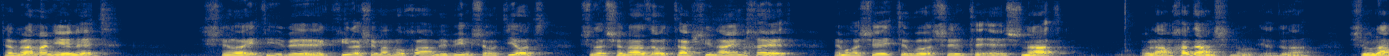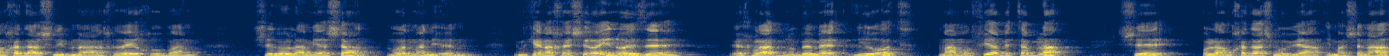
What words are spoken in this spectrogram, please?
טבלה מעניינת שראיתי בקהיל השם המלוכה מביאים שהאותיות של השנה הזאת, תשע"ח, הם ראשי תיבות של תהא שנת עולם חדש, נו, ידוע, שעולם חדש נבנה אחרי חורבן של עולם ישן, מאוד מעניין. אם כן, אחרי שראינו את זה, החלטנו באמת לראות מה מופיע בטבלה שעולם חדש מופיע עם השנה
